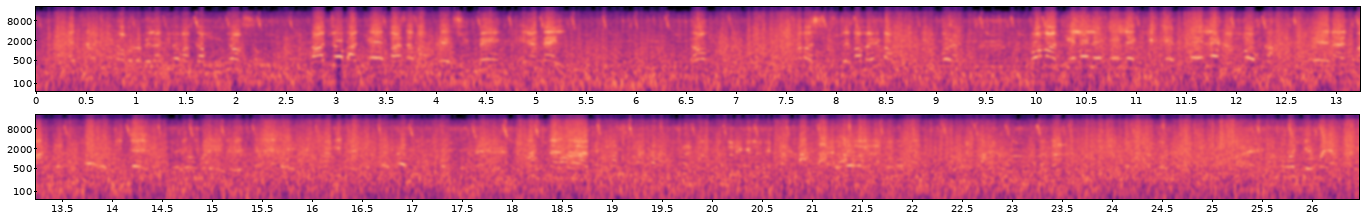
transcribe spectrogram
na kolobela bino makambo nyonso bato bake baza bapresume rebel donc baza basupe bamemi bapolitiki mpona mpo makelele eleki ebele na mboka Thank you.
